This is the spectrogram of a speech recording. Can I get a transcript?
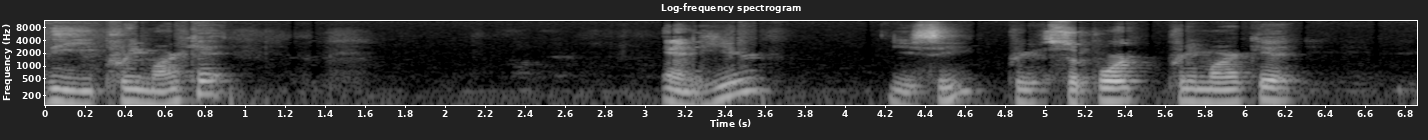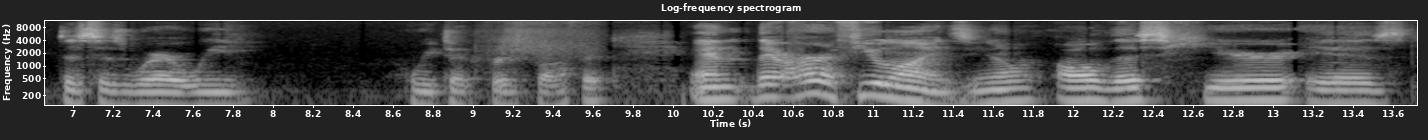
the pre-market And here, you see, pre- support pre-market. This is where we we took first profit. And there are a few lines, you know, all this here is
